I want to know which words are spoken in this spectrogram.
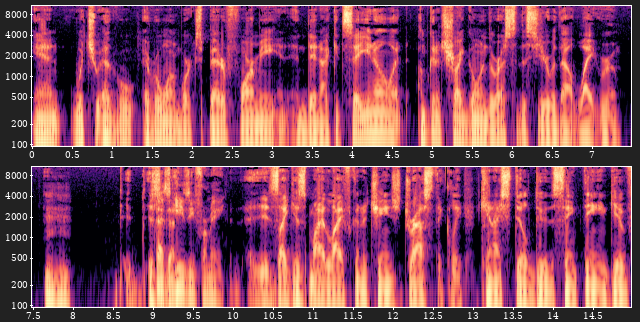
and whichever one works better for me, and, and then I could say, you know what, I'm going to try going the rest of this year without Lightroom. Mm-hmm. That's easy for me. it's like is my life going to change drastically? Can i still do the same thing and give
